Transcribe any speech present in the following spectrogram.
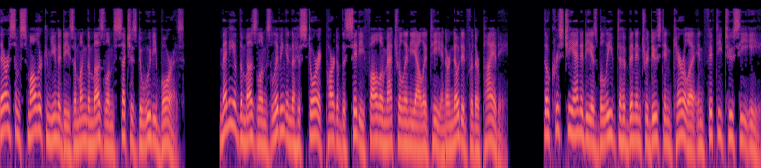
There are some smaller communities among the Muslims such as Dawoodi Bohras. Many of the Muslims living in the historic part of the city follow matrilineality and are noted for their piety. Though Christianity is believed to have been introduced in Kerala in 52 CE,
